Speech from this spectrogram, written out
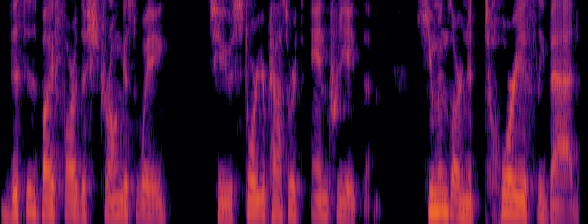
This is by far the strongest way to store your passwords and create them humans are notoriously bad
